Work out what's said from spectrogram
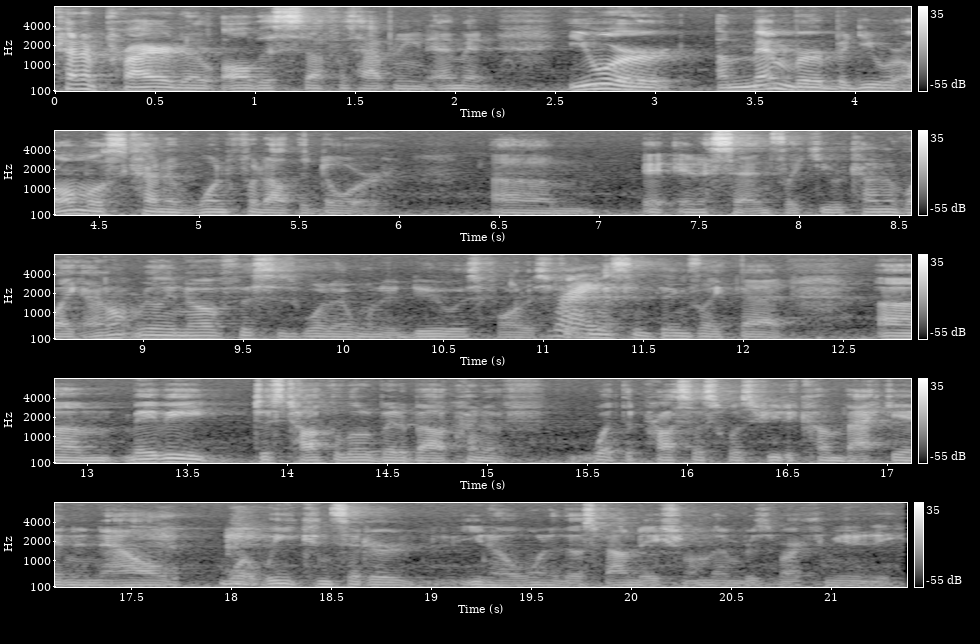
kind of prior to all this stuff was happening in Emmett you were a member but you were almost kind of one foot out the door um, in, in a sense. Like you were kind of like I don't really know if this is what I want to do as far as Right. fitness and things like that. Um, maybe just talk a little bit about kind of what the process was for you to come back in and now what we consider you know one of those foundational members of our community.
